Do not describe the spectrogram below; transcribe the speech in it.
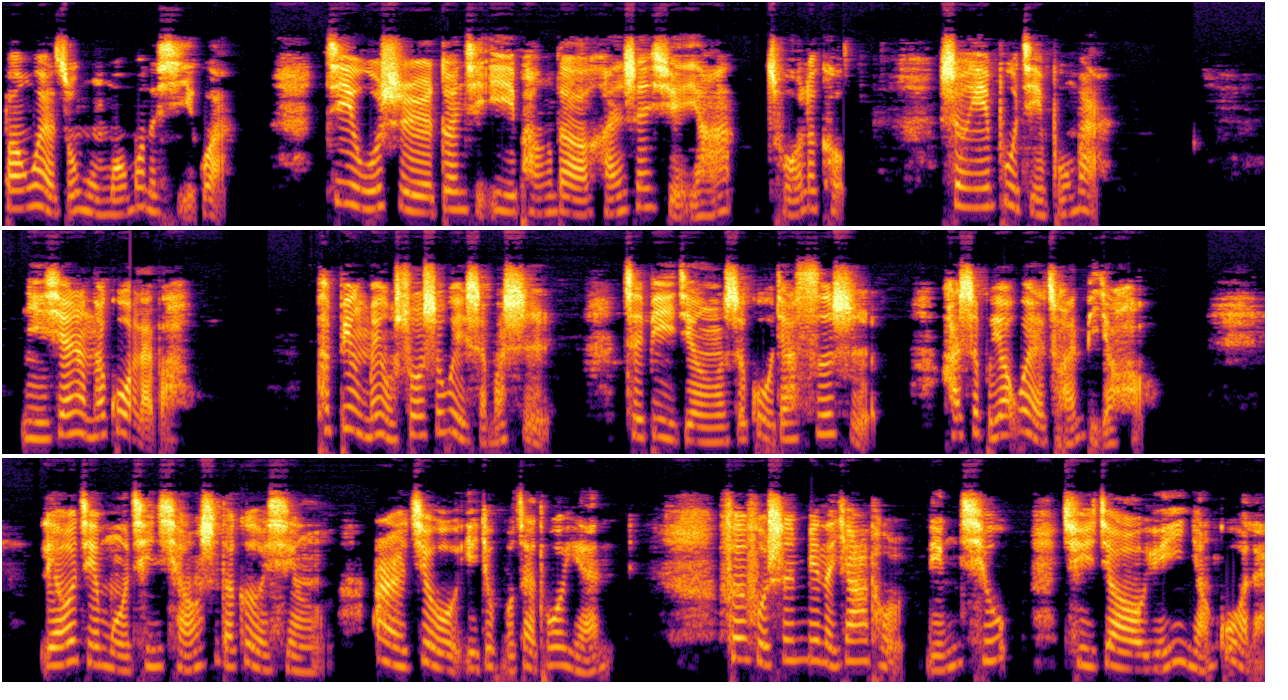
帮外祖母磨磨的习惯。季无事端起一旁的寒山雪芽，啜了口，声音不紧不慢。你先让他过来吧。他并没有说是为什么事，这毕竟是顾家私事，还是不要外传比较好。了解母亲强势的个性，二舅也就不再多言，吩咐身边的丫头灵秋去叫云姨娘过来。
